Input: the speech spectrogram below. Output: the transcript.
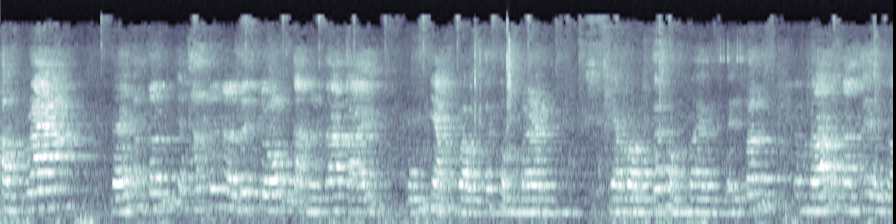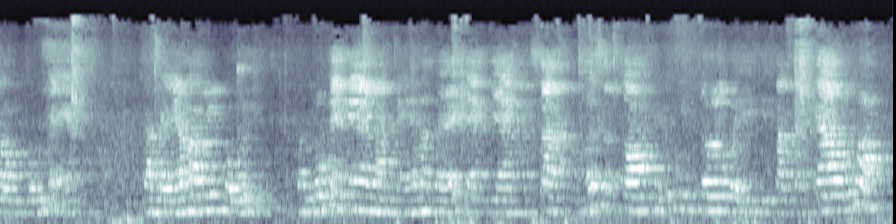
thật ra để mà tính cho nó tới nơi tới chốn là người ta phải cũng nhập vào cái phần mềm. Nhập vào một cái phần mềm để tính. Trong đó người ta sẽ yêu cầu tuổi mẹ. Là mẹ bao nhiêu tuổi? Mình cũng hay nghe là mẹ mà để chạc vàng sao mới sinh con thì cũng nguy cơ bị dị tật càng cao, đúng không?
